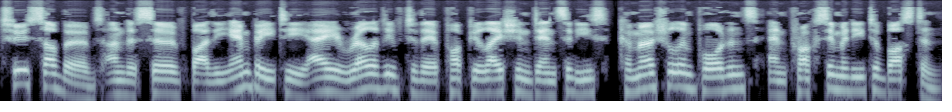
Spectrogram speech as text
two suburbs underserved by the MBTA relative to their population densities, commercial importance, and proximity to Boston.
